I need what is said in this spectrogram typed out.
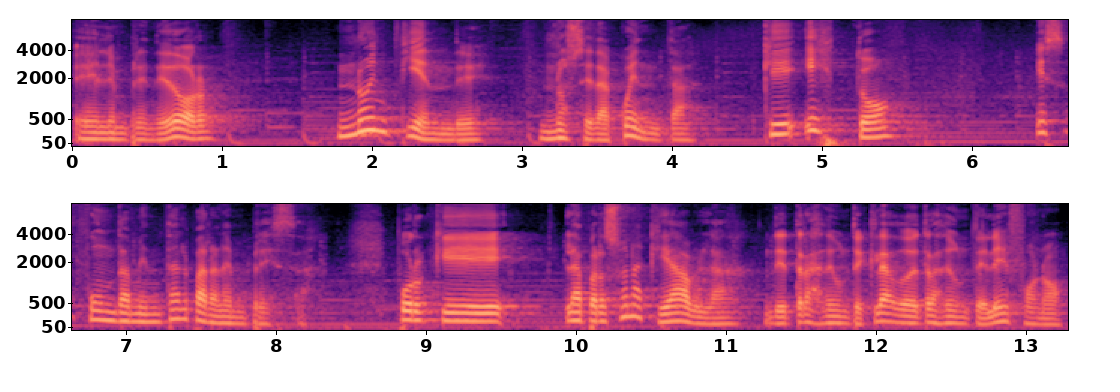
el emprendedor, no entiende, no se da cuenta que esto es fundamental para la empresa. Porque la persona que habla detrás de un teclado, detrás de un teléfono,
